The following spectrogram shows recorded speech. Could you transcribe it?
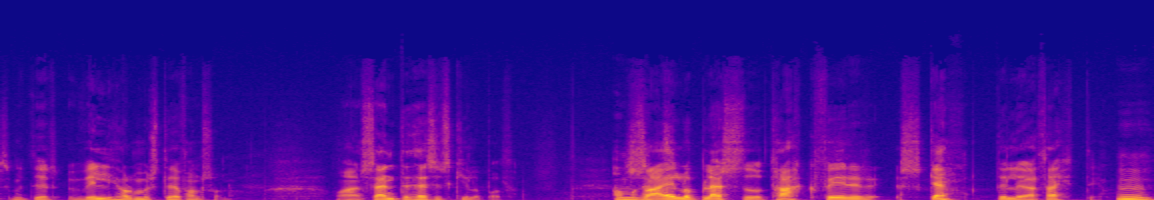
sem heitir Vilhjálmur Stefansson og hann sendi þessi skilabóð oh Sæl og blessuð og takk fyrir skemmtilega þætti. Mm.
